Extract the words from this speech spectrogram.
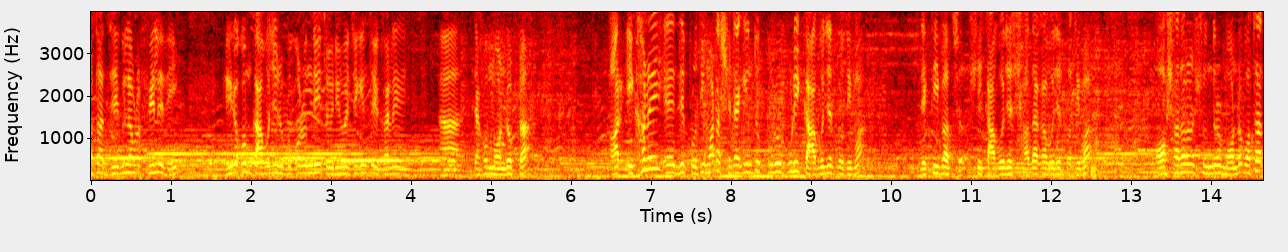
অর্থাৎ যেগুলো আমরা ফেলে দিই এইরকম কাগজের উপকরণ দিয়ে তৈরি হয়েছে কিন্তু এখানে দেখো মণ্ডপটা। আর এখানে যে প্রতিমাটা, সেটা কিন্তু পুরোপুরি কাগজের প্রতিমা। দেখতেই পাচ্ছ, সেই কাগজের, সাদা কাগজের প্রতিমা। অসাধারণ সুন্দর মণ্ডপ, অর্থাৎ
